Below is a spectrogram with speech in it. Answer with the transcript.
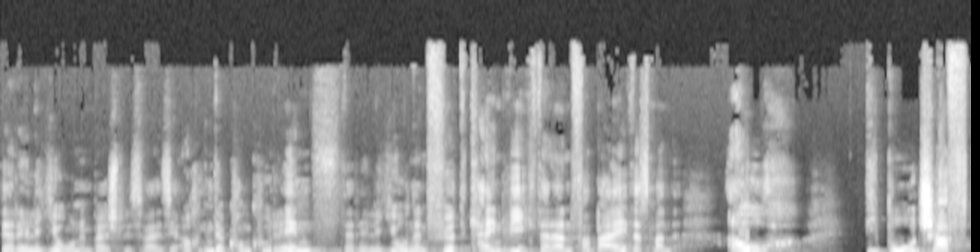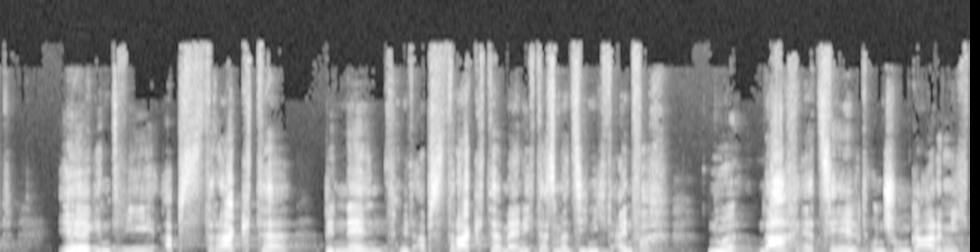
der Religionen beispielsweise, auch in der Konkurrenz der Religionen führt kein Weg daran vorbei, dass man auch die Botschaft irgendwie abstrakter benennt. Mit abstrakter meine ich, dass man sie nicht einfach nur nacherzählt und schon gar nicht,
